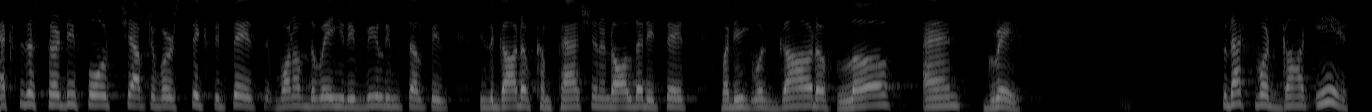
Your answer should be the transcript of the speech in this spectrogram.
Exodus 34th chapter verse 6 it says one of the way he revealed himself is he's the God of compassion and all that it says but he was God of love and grace. So that's what God is.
